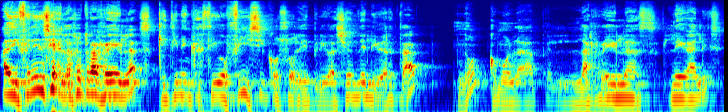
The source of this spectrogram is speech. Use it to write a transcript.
A diferencia de las otras reglas que tienen castigos físicos o de privación de libertad, ¿no? como las reglas legales,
